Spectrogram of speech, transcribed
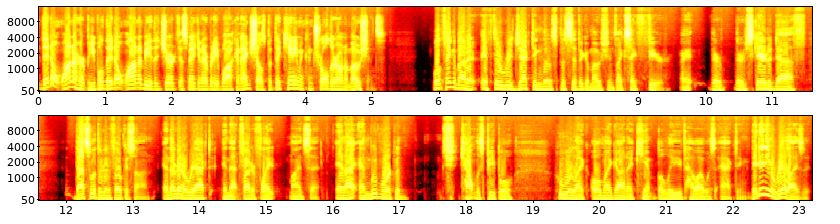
They don't want to hurt people. They don't want to be the jerk that's making everybody walk on eggshells, but they can't even control their own emotions. Well, think about it. If they're rejecting those specific emotions, like say fear, right? They're they're scared to death. That's what they're going to focus on, and they're going to react in that fight or flight mindset. And I and we've worked with countless people who were like, "Oh my god, I can't believe how I was acting." They didn't even realize it.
